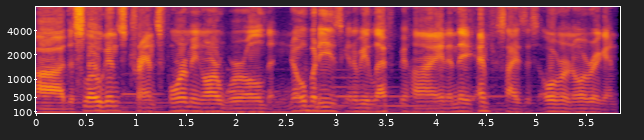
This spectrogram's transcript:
Uh, the slogans, transforming our world, and nobody is going to be left behind, and they emphasize this over and over again.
